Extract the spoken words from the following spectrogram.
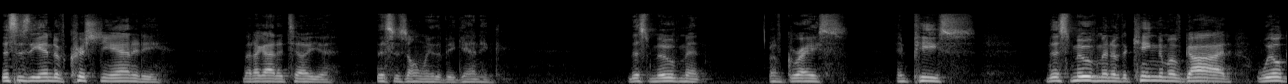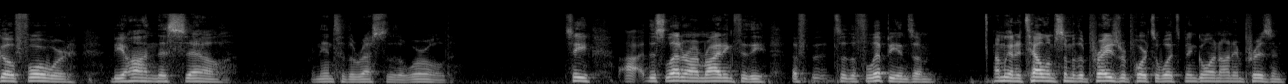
this is the end of Christianity. But I got to tell you, this is only the beginning. This movement of grace and peace This movement of the kingdom of God will go forward beyond this cell and into the rest of the world. See, uh, this letter I'm writing to the, uh, to the Philippians, um, I'm going to tell them some of the praise reports of what's been going on in prison.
